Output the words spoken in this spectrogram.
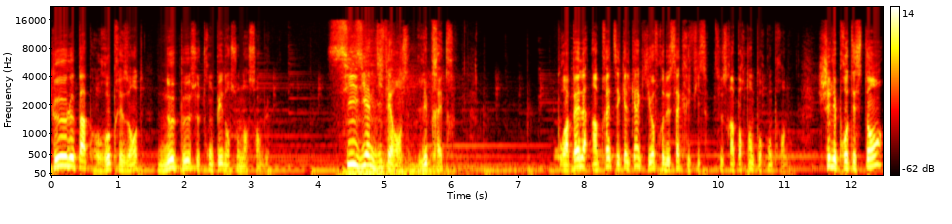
que le pape représente ne peut se tromper dans son ensemble. Sixième différence, les prêtres. Pour rappel, un prêtre, c'est quelqu'un qui offre des sacrifices. Ce sera important pour comprendre. Chez les protestants,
